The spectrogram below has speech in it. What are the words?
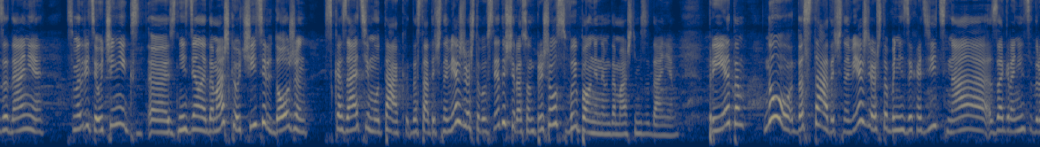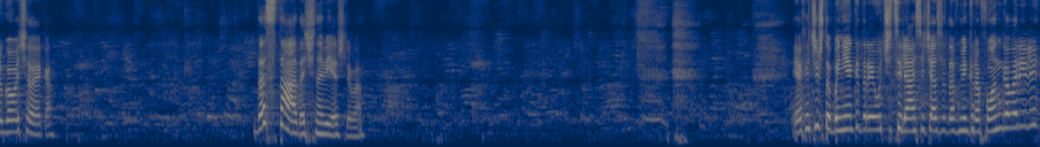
задание. Смотрите, ученик э, с не сделанной домашкой, учитель должен сказать ему так достаточно вежливо, чтобы в следующий раз он пришел с выполненным домашним заданием. При этом, ну, достаточно вежливо, чтобы не заходить на, за границы другого человека. Достаточно вежливо. Я хочу, чтобы некоторые учителя сейчас это в микрофон говорили.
